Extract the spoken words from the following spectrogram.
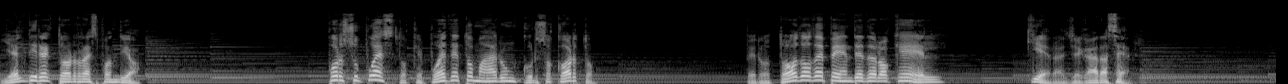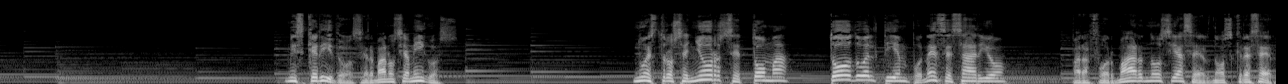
Y el director respondió, Por supuesto que puede tomar un curso corto, pero todo depende de lo que él quiera llegar a ser. Mis queridos hermanos y amigos, nuestro Señor se toma todo el tiempo necesario para formarnos y hacernos crecer.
